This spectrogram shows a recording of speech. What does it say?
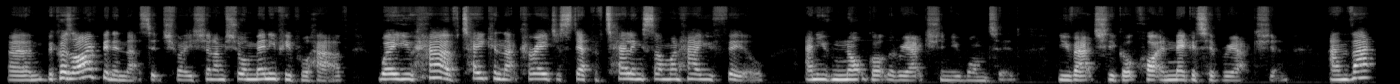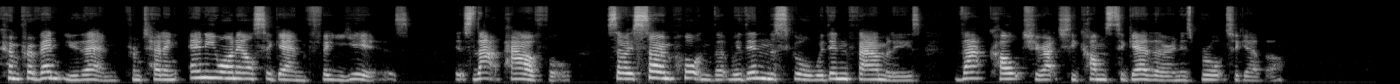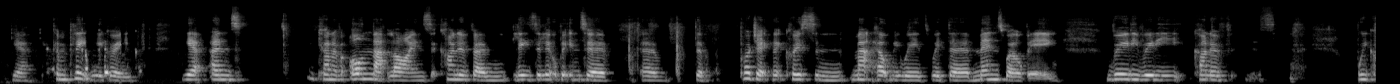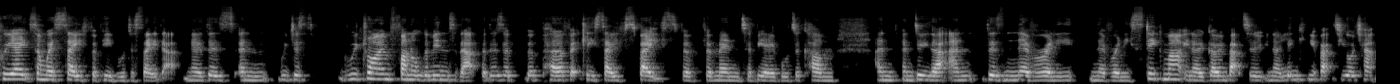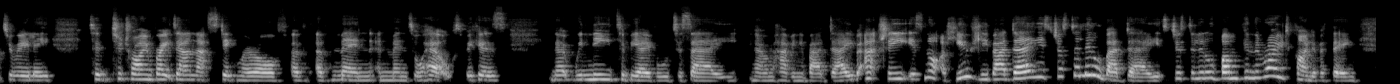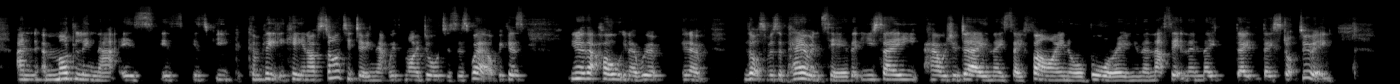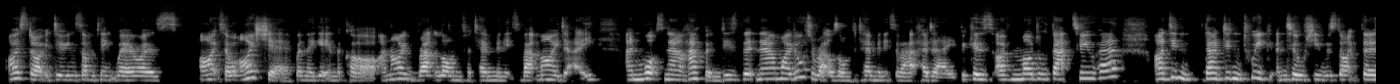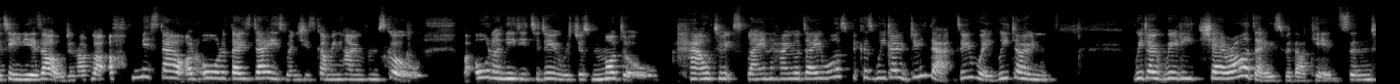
um, because I've been in that situation, I'm sure many people have, where you have taken that courageous step of telling someone how you feel and you've not got the reaction you wanted. You've actually got quite a negative reaction. And that can prevent you then from telling anyone else again for years. It's that powerful. So it's so important that within the school, within families, that culture actually comes together and is brought together. Yeah, completely agree. Yeah, and kind of on that lines, it kind of um, leads a little bit into uh, the project that Chris and Matt helped me with with the men's well-being. Really, really kind of we create somewhere safe for people to say that. You know, there's and we just we try and funnel them into that but there's a, a, perfectly safe space for, for men to be able to come and, and do that and there's never any never any stigma you know going back to you know linking it back to your chapter really to, to try and break down that stigma of, of, of men and mental health because you know, we need to be able to say, you know, I'm having a bad day, but actually it's not a hugely bad day. It's just a little bad day. It's just a little bump in the road kind of a thing. And, and modeling that is, is, is completely key. And I've started doing that with my daughters as well, because, you know, that whole, you know, we're, you know, lots of us are parents here that you say, how was your day? And they say fine or boring. And then that's it. And then they, they, they stop doing. I started doing something where I was I so I share when they get in the car and I rattle on for 10 minutes about my day. And what's now happened is that now my daughter rattles on for 10 minutes about her day because I've modeled that to her. I didn't that didn't twig until she was like 13 years old. And I've like, oh, missed out on all of those days when she's coming home from school. But all I needed to do was just model how to explain how your day was because we don't do that, do we? We don't we don't really share our days with our kids. And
